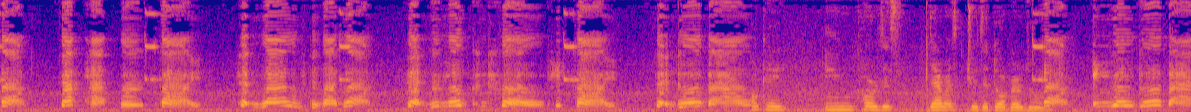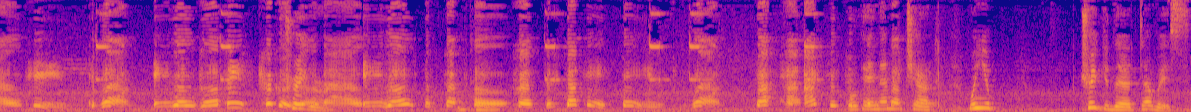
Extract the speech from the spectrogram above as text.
One. Set password. Five. Set wireless device one. Set remote control. Hit five. Set doorbell. Okay, this device to the doorbell. One. Enroll doorbell. Two. One. Enroll door. Please trigger, Trigger. doorbell. Enroll successful. Press the setting saved. One. Set pass. Access to Okay, let me check. When you trigger the device,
